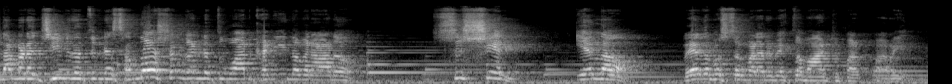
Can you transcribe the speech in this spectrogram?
നമ്മുടെ ജീവിതത്തിന്റെ സന്തോഷം കണ്ടെത്തുവാൻ കഴിയുന്നവരാണ് ശിഷ്യൻ എന്ന് വേദപുസ്തകം വളരെ വ്യക്തമായിട്ട് പറയുന്നു.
